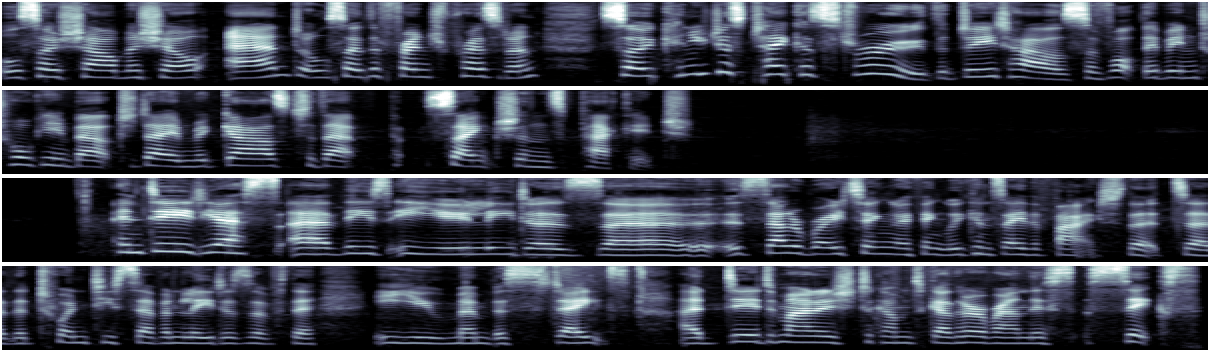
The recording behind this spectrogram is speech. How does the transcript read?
also Charles Michel, and also the French president. So, can you just take us through the details of what they've been talking about today in regards to that sanctions package? Indeed, yes. Uh, these EU leaders uh, celebrating, I think we can say the fact that uh, the 27 leaders of the EU member states uh, did manage to come together around this sixth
